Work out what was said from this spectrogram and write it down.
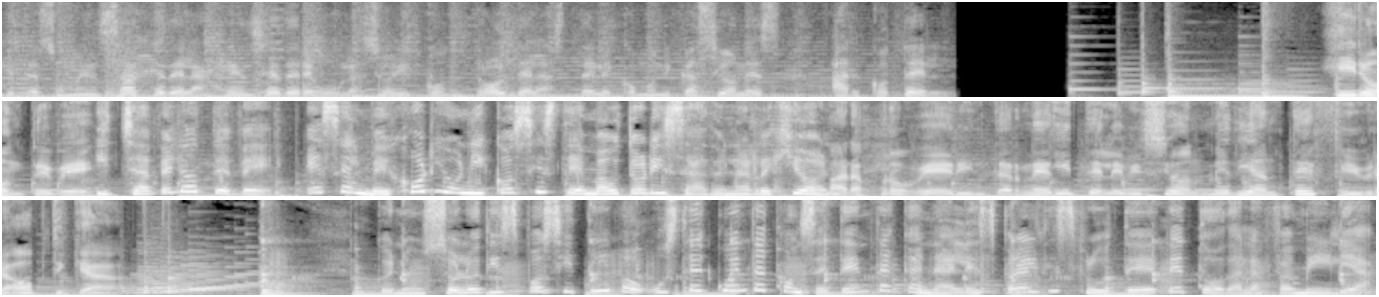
Este es un mensaje de la Agencia de Regulación y Control de las Telecomunicaciones, Arcotel. Girón TV y Chabelo TV es el mejor y único sistema autorizado en la región para proveer internet y televisión mediante fibra óptica. Con un solo dispositivo, usted cuenta con 70 canales para el disfrute de toda la familia.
